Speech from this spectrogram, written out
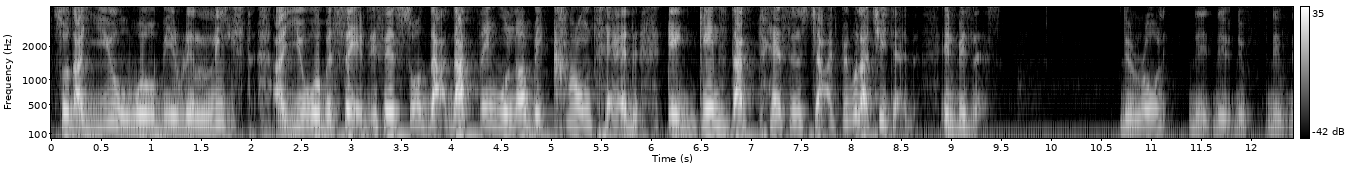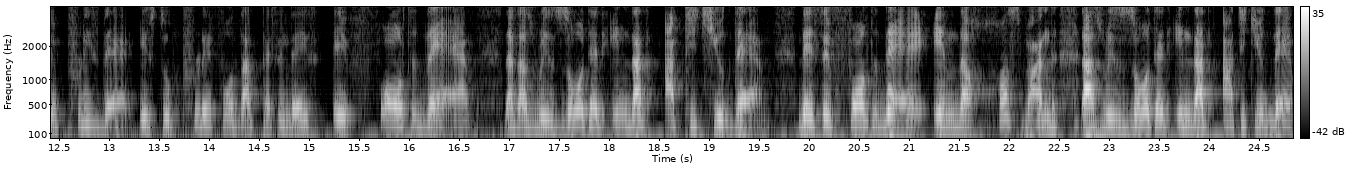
so that you will be released, uh, you will be saved. He says, so that that thing will not be counted against that person's charge. People are cheated in business. The role the, the, the, the, the priest there is to pray for that person. There is a fault there that has resulted in that attitude there. There's a fault there in the husband that has resulted in that attitude there.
